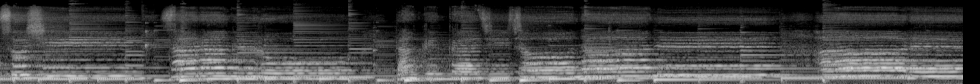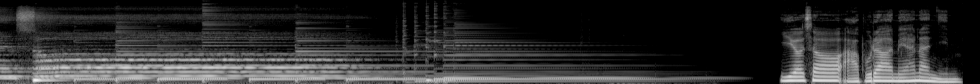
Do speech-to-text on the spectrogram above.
소식 사랑으로 땅끝까지 전 이어서 아브라함의 하나님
